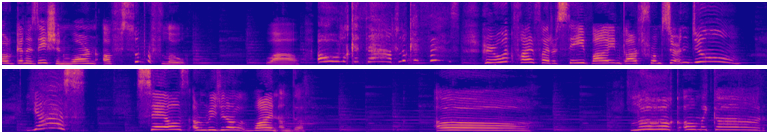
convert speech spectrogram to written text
Organization warn of superflu. Wow. Oh, look at that. Look at this. Heroic firefighters save vine guards from certain doom. Yes. Sales on regional wine on the Oh. Look! Oh my god!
